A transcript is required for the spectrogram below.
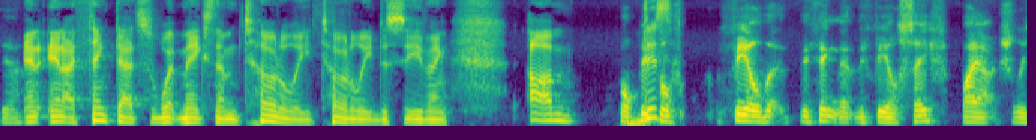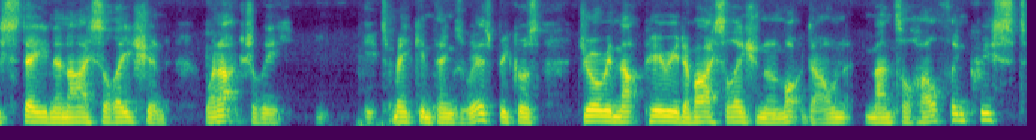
Yeah. And and I think that's what makes them totally, totally deceiving. Um well people this, feel that they think that they feel safe by actually staying in isolation when actually it's making things worse because during that period of isolation and lockdown, mental health increased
